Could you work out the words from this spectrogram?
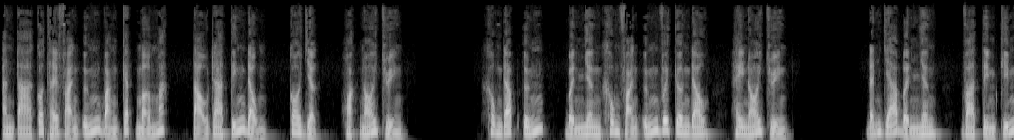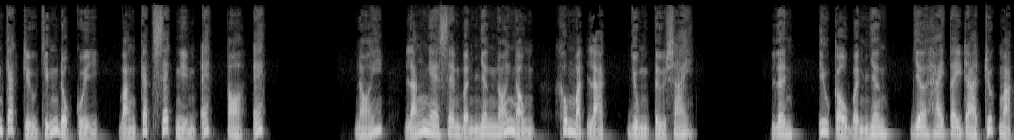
Anh ta có thể phản ứng bằng cách mở mắt, tạo ra tiếng động, co giật, hoặc nói chuyện. Không đáp ứng, bệnh nhân không phản ứng với cơn đau, hay nói chuyện. Đánh giá bệnh nhân, và tìm kiếm các triệu chứng đột quỵ, bằng cách xét nghiệm SOS. Nói, lắng nghe xem bệnh nhân nói ngọng, không mạch lạc, dùng từ sai. Lên, yêu cầu bệnh nhân, giơ hai tay ra trước mặt,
